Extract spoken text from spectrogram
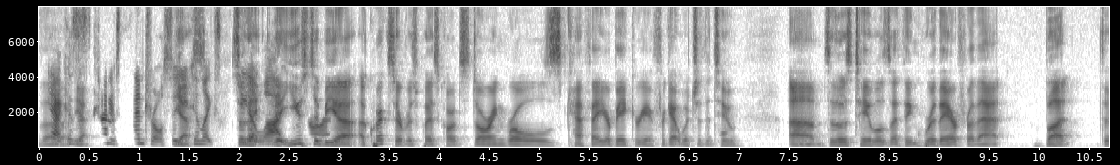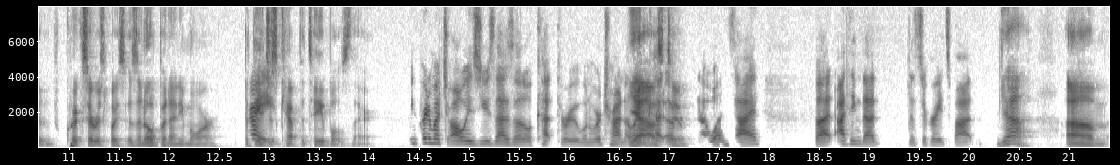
the. yeah, because it's kind of central, so you can like see so a that, lot. that used to be a, a quick service place called Starring Rolls Cafe or Bakery. I forget which of the two. Um, so those tables, I think, were there for that, but the quick service place isn't open anymore. But they just kept the tables there. we pretty much always use that as a little cut through when we're trying to like Yeah, cut over that one side. But I think that that's a great spot. Yeah. Um,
